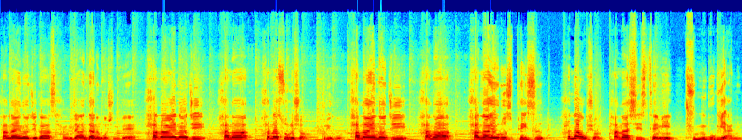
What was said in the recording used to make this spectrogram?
하나에너지가 상장한다는 것인데 하나에너지, 하나, 하나솔루션 그리고 하나에너지, 한화, 하나에어로스페이스 하나오션, 하나 시스템이 중복이 아닌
